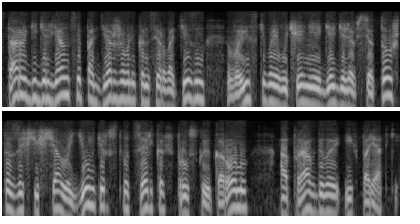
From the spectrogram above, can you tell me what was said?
Старогегельянцы поддерживали консерватизм, выискивая в учении Гегеля все то, что защищало юнкерство, церковь, прусскую корону, оправдывая их порядки.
